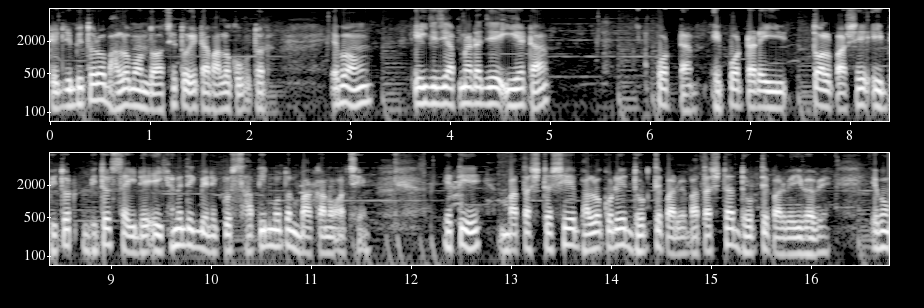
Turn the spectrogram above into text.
টেডির ভিতরেও ভালো মন্দ আছে, তো এটা ভালো কবুতর। এবং এই যে যে আপনারা যে ইয়েটা, পটটা, এই পটটার এই তল পাশে, এই ভিতর ভিতর সাইডে এইখানে দেখবেন একটু ছাতির মতন বাঁকানো আছে। এতে বাতাসটা সে ভালো করে ধরতে পারবে, বাতাসটা ধরতে পারবে এইভাবে। এবং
